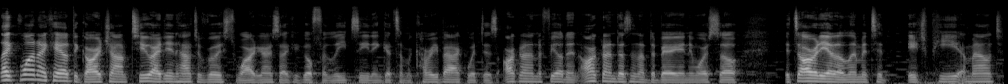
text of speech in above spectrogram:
like one, I KO'd the Garchomp. Two, I didn't have to waste Wide Guard, so I could go for Leech Seed and get some recovery back with this Arcanine on the field. And Arcanine doesn't have the berry anymore, so it's already at a limited HP amount.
